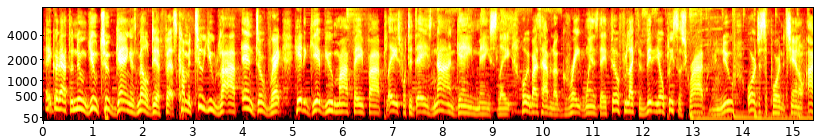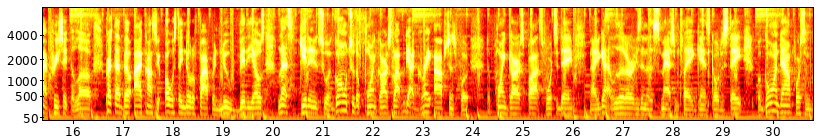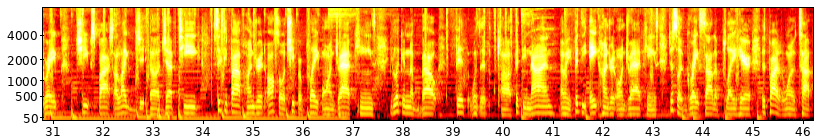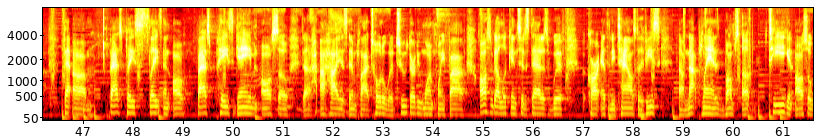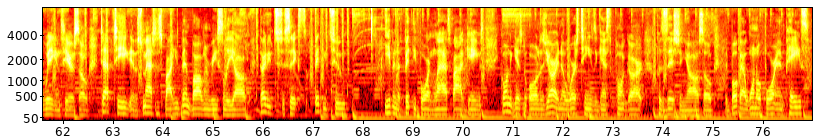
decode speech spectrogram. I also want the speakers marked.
Speaker 1: Hey, good afternoon, YouTube gang. It's Melo DFS coming to you live and direct. Here to give you my fave five plays for today's nine game main slate. Hope everybody's having a great Wednesday. Feel free to like the video. Please subscribe if you're new or just supporting the channel. I appreciate the love. Press that bell icon so you always stay notified for new videos. Let's get into it. Going to the point guard slot. We got great options for the point guard spots for today. Now, you got Lillard. He's in the smash and play against Golden State. But going down for some great cheap spots. I like J uh, Jeff Teague, 6,500. Also a cheaper play on DraftKings. You're looking about was it uh, 59 i mean 5800 on draftkings just a great solid play here it's probably one of the top um, fast-paced slates and all fast-paced game and also the highest implied total with a 231.5 also got to look into the status with Karl-Anthony Towns because if he's um, not playing it bumps up Teague and also Wiggins here. So Jeff Teague in a smashing spot. He's been balling recently, y'all. 36, 52 even to 54 in the last five games. Going against New Orleans, you already know worst teams against the point guard position, y'all. So they're both at 104 in pace.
